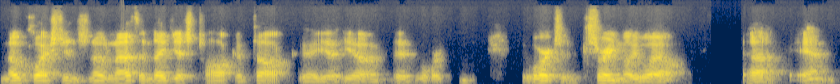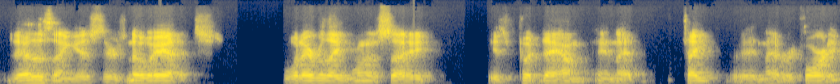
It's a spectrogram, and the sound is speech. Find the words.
No questions, no nothing. They just talk and talk. Uh, you, you, know, it, work, it works extremely well. Uh, and the other thing is there's no edits. Whatever they want to say is put down in that tape in that recording,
